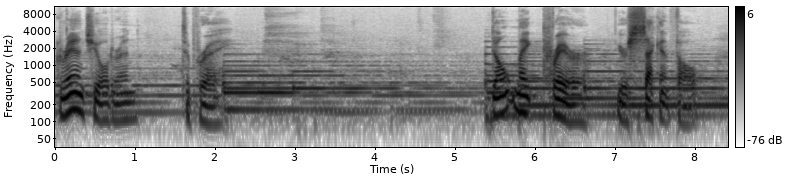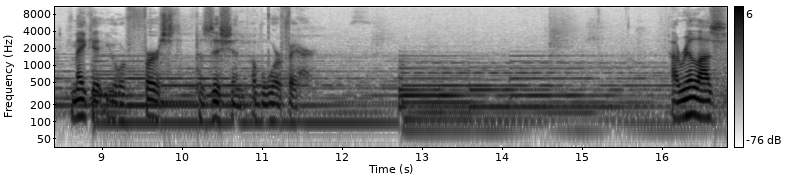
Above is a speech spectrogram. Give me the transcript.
grandchildren to pray. Don't make prayer your second thought, make it your first position of warfare. I realize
